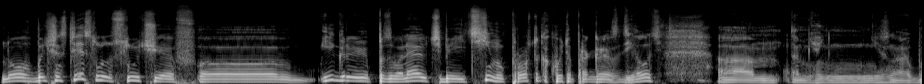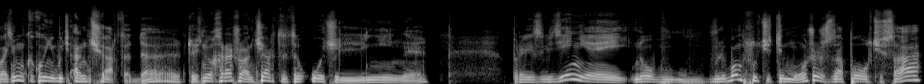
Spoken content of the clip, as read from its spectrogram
Но в большинстве случаев э, игры позволяют тебе идти, ну, просто какой-то прогресс делать. Э, там, я не, не знаю, возьмем какой-нибудь Uncharted, да? То есть, ну, хорошо, Uncharted это очень линейное произведение, но в, любом случае ты можешь за полчаса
